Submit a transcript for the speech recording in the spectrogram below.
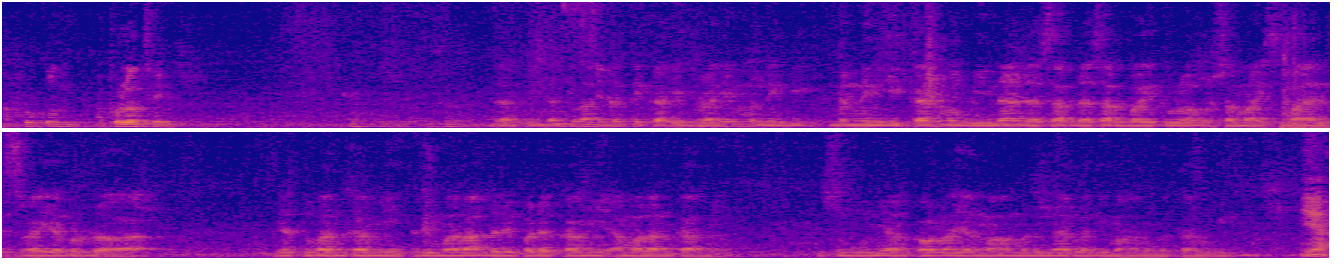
Abu Abu Lutfi ingatlah ketika Ibrahim meninggi, meninggikan membina dasar-dasar Baitullah bersama Ismail seraya berdoa. Ya Tuhan kami, terimalah daripada kami amalan kami. Sesungguhnya Engkaulah yang Maha mendengar lagi Maha mengetahui. Ya.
